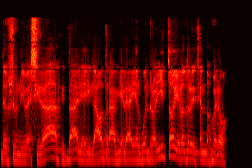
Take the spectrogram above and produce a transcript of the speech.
de su universidad y tal, y la otra quiere ahí el buen rollito y el otro diciendo, pero,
